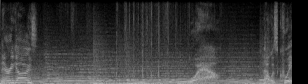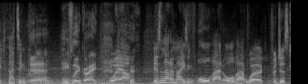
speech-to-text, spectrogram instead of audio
There he goes. Wow. That was quick. That's incredible. Yeah, he flew great. Wow. Isn't that amazing? All that, all that work for just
